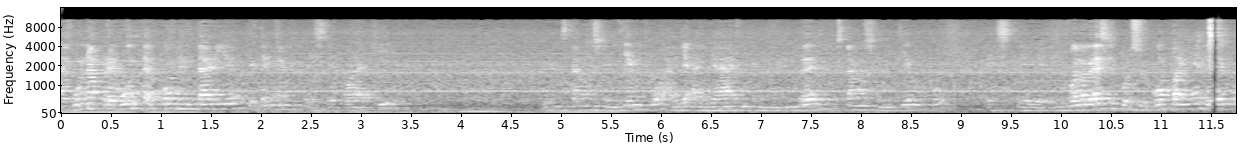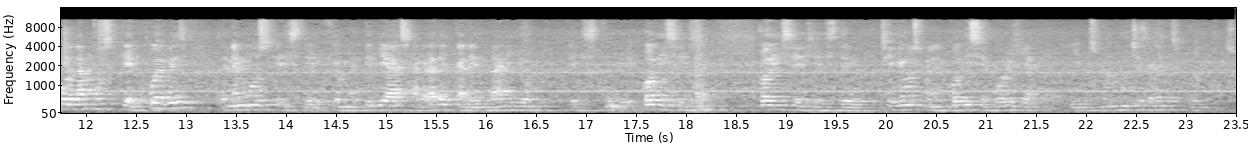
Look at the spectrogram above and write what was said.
¿Alguna pregunta, comentario que tengan por aquí? Estamos en tiempo, allá, allá en, red, estamos en tiempo. Este, y bueno, gracias por su compañía. Les recordamos que el jueves tenemos este, geometría sagrada, el calendario, este, códices, códices, este, seguimos con el códice Borgia. Y pues, bueno, muchas gracias por su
